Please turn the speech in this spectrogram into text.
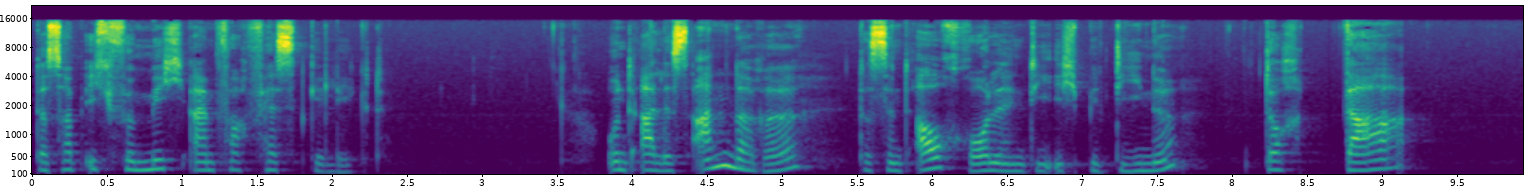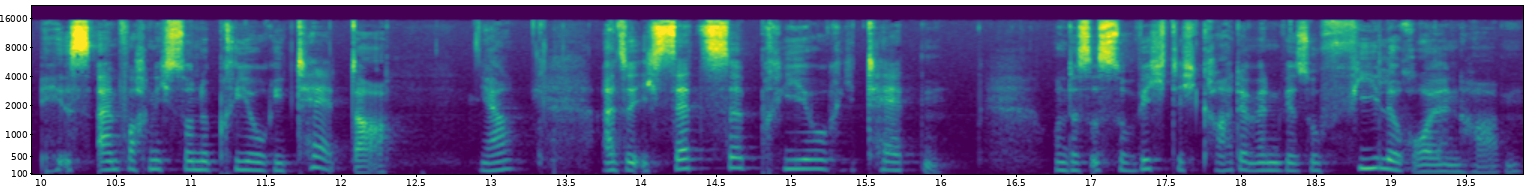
das habe ich für mich einfach festgelegt. Und alles andere, das sind auch Rollen, die ich bediene, doch da ist einfach nicht so eine Priorität da. Ja, also ich setze Prioritäten. Und das ist so wichtig, gerade wenn wir so viele Rollen haben.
